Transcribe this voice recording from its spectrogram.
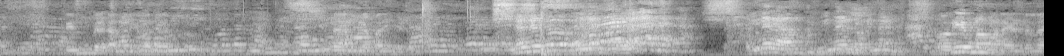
క్రీస్తు పేట అందరికీ పదిహేడు మన ఎండలా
